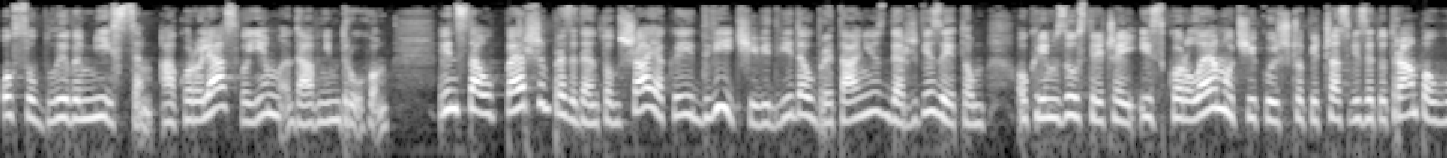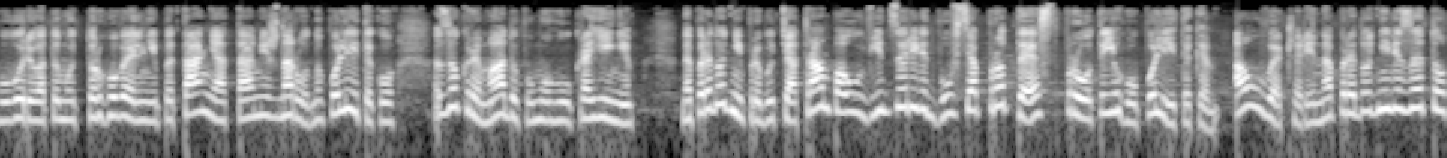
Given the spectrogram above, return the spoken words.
особливим місцем, а короля своїм давнім другом. Він став першим президентом США, який двічі відвідав Британію з держвізитом. Окрім зустрічей із королем, очікують, що під час візиту Трампа обговорюватимуть торговельні питання та міжнародну політику, зокрема допомогу Україні. Напередодні прибуття Трампа у Відзорі відбувся протест проти його політики. А увечері напередодні візиту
